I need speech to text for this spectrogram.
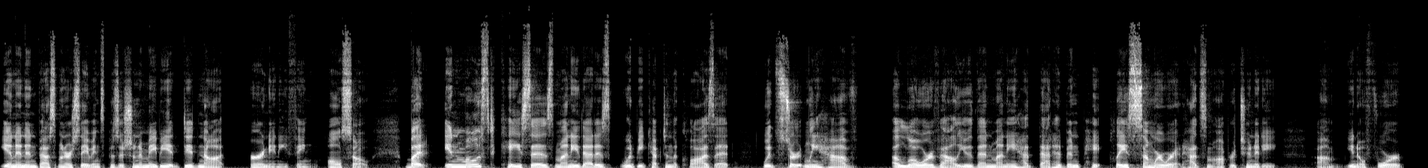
in an investment or savings position and maybe it did not earn anything also. But Right. in most cases, money that is would be kept in the closet would certainly have a lower value than money had that had been pa placed somewhere where it had some opportunity, um, you know, for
